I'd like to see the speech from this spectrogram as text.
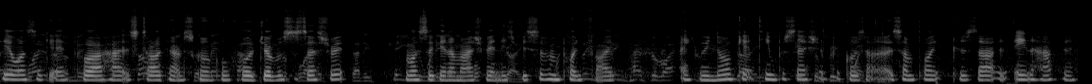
Here once again for our highest target I'm just going to go for dribble success rate. Once again our match rate needs to be 7.5 and can we not get team possession because at some point because that ain't happening.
